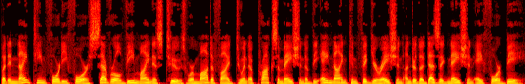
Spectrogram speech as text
but in 1944 several V-2s were modified to an approximation of the A9 configuration under the designation A4B.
